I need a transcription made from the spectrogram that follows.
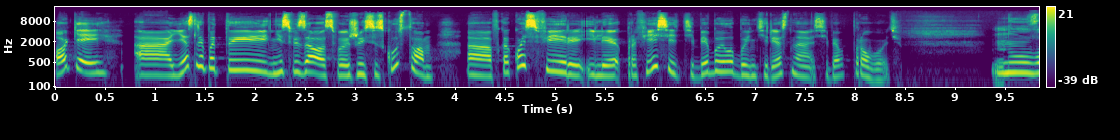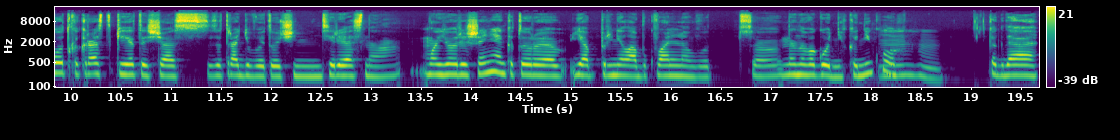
Окей. А если бы ты не связала свою жизнь с искусством, а, в какой сфере или профессии тебе было бы интересно себя попробовать? Ну вот как раз-таки это сейчас затрагивает очень интересно мое решение, которое я приняла буквально вот на новогодних каникулах, Мгм. когда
